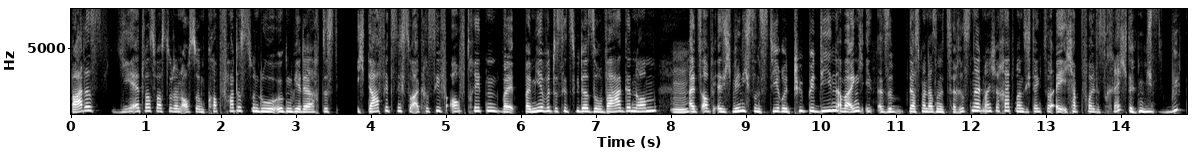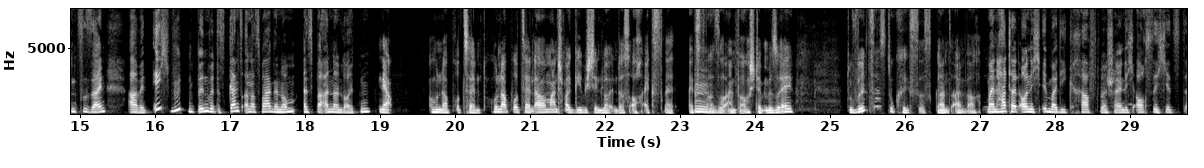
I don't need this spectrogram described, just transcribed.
War das je etwas, was du dann auch so im Kopf hattest und du irgendwie dachtest, ich darf jetzt nicht so aggressiv auftreten, weil bei mir wird es jetzt wieder so wahrgenommen, Mhm. als ob, also ich will nicht so ein Stereotyp bedienen, aber eigentlich, also dass man da so eine Zerrissenheit manchmal hat, man sich denkt so, ey, ich habe voll das Recht, irgendwie wütend zu sein, aber wenn ich wütend bin, wird es ganz anders wahrgenommen als bei anderen Leuten. Ja, 100 Prozent. 100 Prozent. Aber manchmal gebe ich den Leuten das auch extra, extra so einfach. Ich denke mir so, ey, du willst es, du kriegst es. Ganz einfach. Man hat halt auch nicht immer die Kraft wahrscheinlich auch sich jetzt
